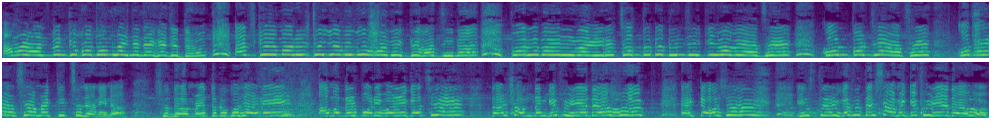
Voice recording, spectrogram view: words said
আমার প্রথম দেখা যেত। আজকে মানুষটাকে আমি দেখতে পাচ্ছি না। চোদ্দটা কীভাবে আছে? আছে আমরা কিচ্ছু জানি না। শুধু আমরা এতটুকু জানি, আমাদের পরিবারের কাছে তার সন্তানকে ফিরিয়ে দেওয়া হোক, একটা অসহায় স্ত্রীর কাছে তার স্বামীকে ফিরিয়ে দেওয়া হোক,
